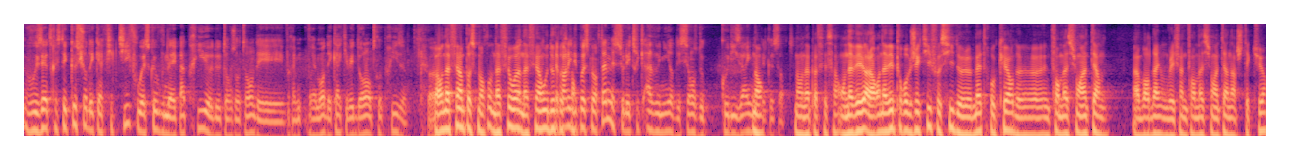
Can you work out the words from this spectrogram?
vous êtes resté que sur des cas fictifs ou est-ce que vous n'avez pas pris euh, de temps en temps des, vraiment des cas qui avaient dans l'entreprise On a fait un post-mortem, on, a fait, on a fait un ou deux post-mortem. parlé du post-mortem, mais sur les trucs à venir, des séances de co-design en quelque sorte Non, on n'a pas fait ça. On avait, alors on avait pour objectif aussi de le mettre au cœur d'une formation interne. À Boardline, on voulait faire une formation interne architecture,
